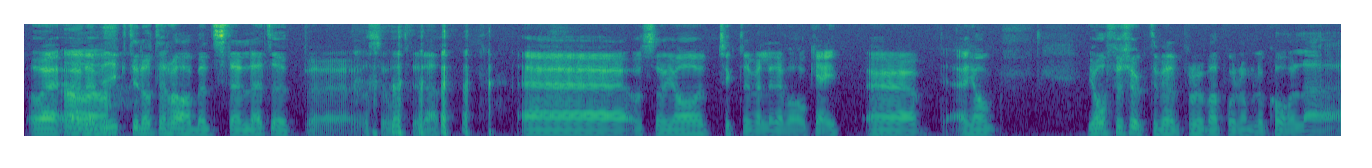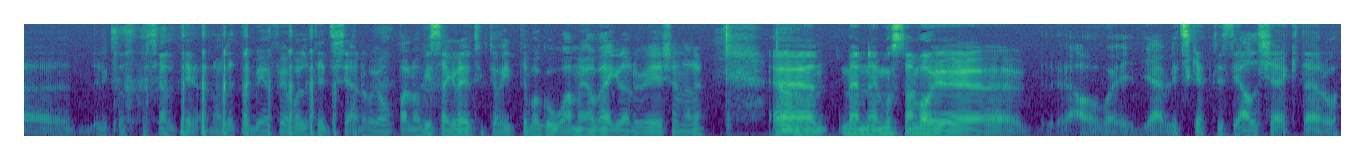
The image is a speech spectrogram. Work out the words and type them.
Och, eh, och när vi gick till något ramenställe typ eh, och så åt vi där. Eh, och så jag tyckte väl det var okej. Eh, jag, jag försökte väl prova på de lokala liksom, specialiteterna lite mer för jag var lite intresserad av Japan och vissa grejer tyckte jag inte var goda men jag vägrade ju erkänna det. Eh, men eh, morsan var ju, eh, ja, var jävligt skeptisk till all käk där och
